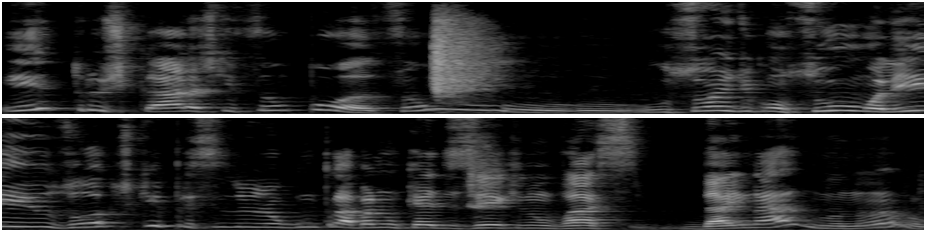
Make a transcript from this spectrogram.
entre os caras que são, pô, são o, o, sonho de consumo ali e os outros que precisam de algum trabalho. Não quer dizer que não vai dar em nada, não,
